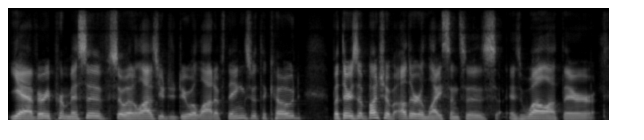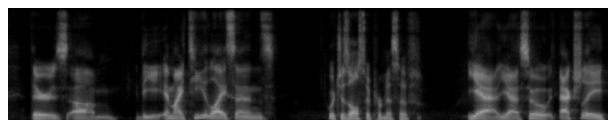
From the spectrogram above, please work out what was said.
yeah, very permissive. So it allows you to do a lot of things with the code. But there's a bunch of other licenses as well out there. There's um, the MIT license. which is also permissive. Yeah, yeah. So actually,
